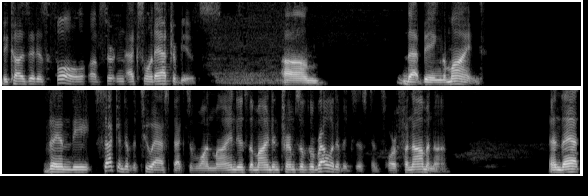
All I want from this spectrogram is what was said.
because it is full of certain excellent attributes. Um, that being the mind. Then the second of the two aspects of one mind is the mind in terms of the relative existence or phenomena. And that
